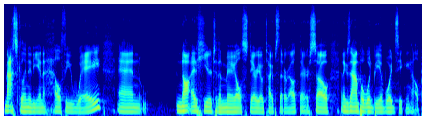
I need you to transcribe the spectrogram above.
masculinity in a healthy way and not adhere to the male stereotypes that are out there. So an example would be avoid seeking help.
